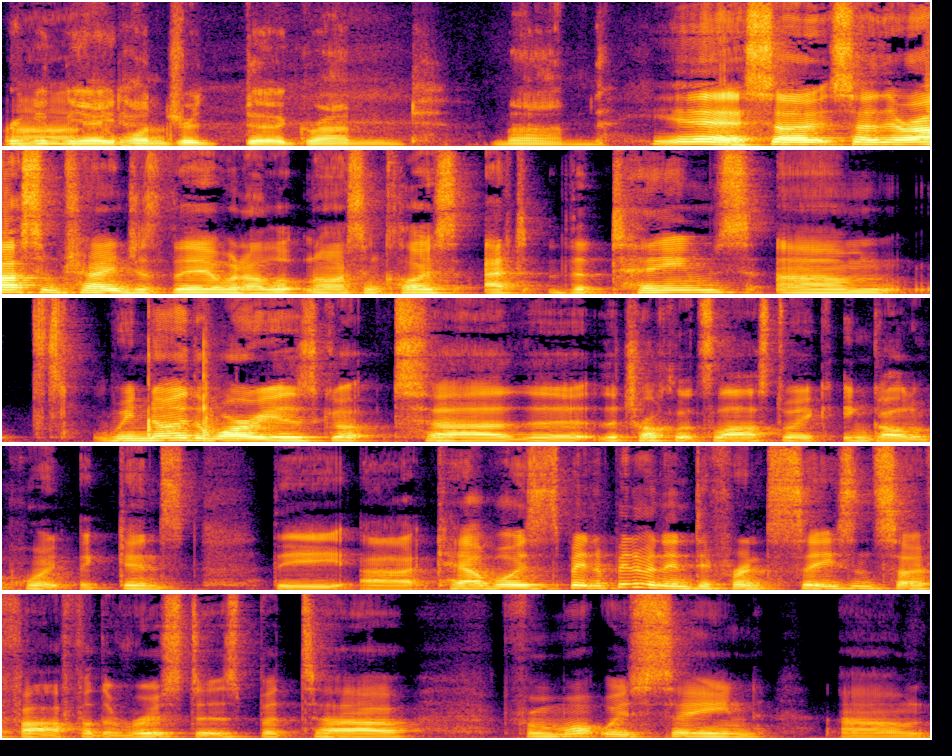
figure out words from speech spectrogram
Bring in uh, the 800 uh, grand man. yeah, so so there are some changes there when I look nice and close at the teams. Um, we know the Warriors got uh, the the chocolates last week in Golden Point against the uh, Cowboys. It's been a bit of an indifferent season so far for the Roosters, but uh, from what we've seen um,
